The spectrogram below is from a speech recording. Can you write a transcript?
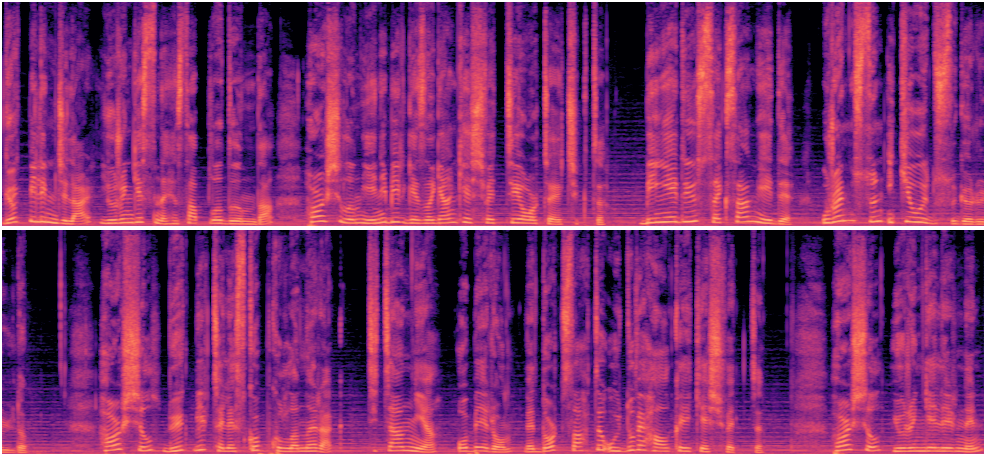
Gökbilimciler yörüngesini hesapladığında Herschel'ın yeni bir gezegen keşfettiği ortaya çıktı. 1787 Uranüs'ün iki uydusu görüldü. Herschel büyük bir teleskop kullanarak Titania, Oberon ve dört sahte uydu ve halkayı keşfetti. Herschel yörüngelerinin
